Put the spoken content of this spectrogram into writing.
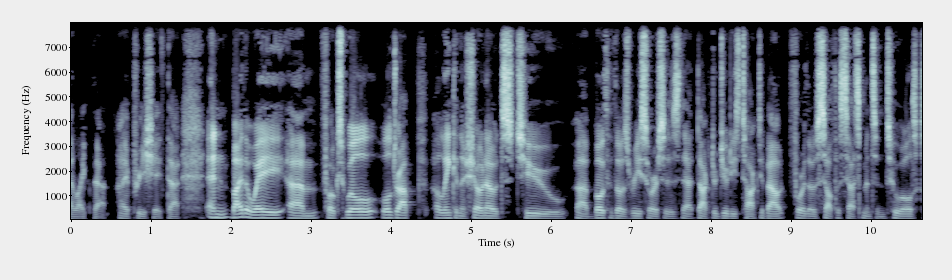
I like that. I appreciate that. And by the way, um, folks, we'll we'll drop a link in the show notes to uh, both of those resources that Dr. Judy's talked about for those self assessments and tools.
